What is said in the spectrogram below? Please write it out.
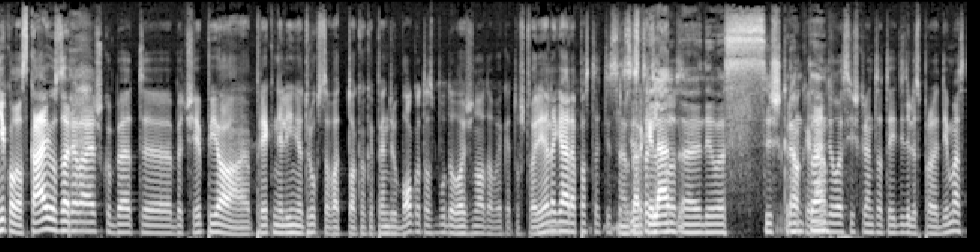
Nikolas Kajus dar yra aišku, bet, e, bet šiaip jo, priekinė linija trūksta, va, tokio kaip Andriu Bogotas būdavo, žinodavai, kad užtvarėlę gerą pastatys. Ar dar asistą kai Lendėlas Jo, kai iškrenta. Lendilas iškrenta, tai didelis praradimas.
